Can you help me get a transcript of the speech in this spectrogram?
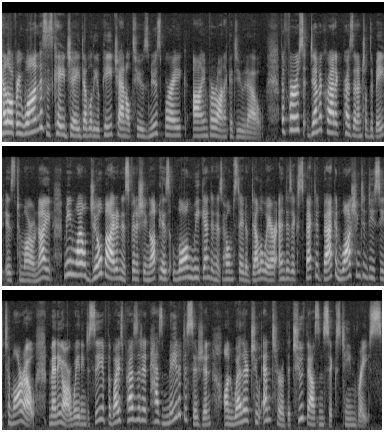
Hello everyone, this is KJWP Channel 2's News Break. I'm Veronica Dudo. The first Democratic presidential debate is tomorrow night. Meanwhile, Joe Biden is finishing up his long weekend in his home state of Delaware and is expected back in Washington, D.C. tomorrow. Many are waiting to see if the vice president has made a decision on whether to enter the 2016 race.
